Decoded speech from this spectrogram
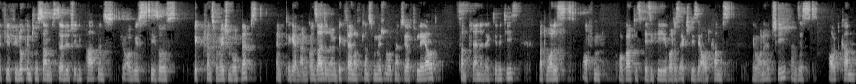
if you, if you look into some strategy departments, you always see those big transformation roadmaps. And again, I'm a consultant. I'm a big fan of transformation roadmaps. You have to lay out some planned activities. But what is often forgot is basically what is actually the outcomes we want to achieve. And this outcome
